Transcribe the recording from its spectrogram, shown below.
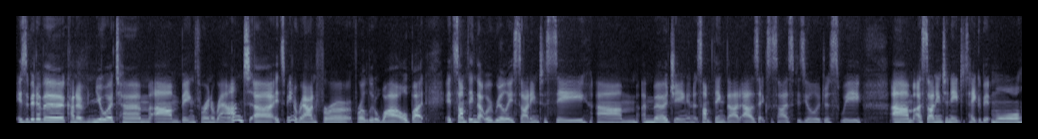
is a bit of a kind of newer term um, being thrown around. Uh, it's been around for for a little while, but it's something that we're really starting to see um, emerging, and it's something that as exercise physiologists we um, are starting to need to take a bit more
